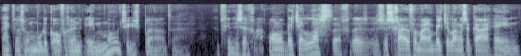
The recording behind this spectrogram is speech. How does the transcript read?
lijkt wel zo moeilijk over hun emoties praten. Dat vinden ze allemaal een beetje lastig. Ze schuiven maar een beetje langs elkaar heen.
